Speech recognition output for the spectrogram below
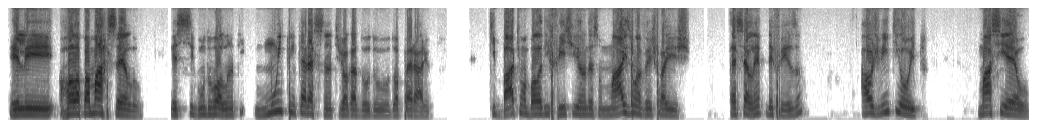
ele rola para Marcelo, esse segundo volante muito interessante, jogador do, do Operário que bate uma bola difícil e Anderson mais uma vez faz excelente defesa. Aos 28, Maciel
